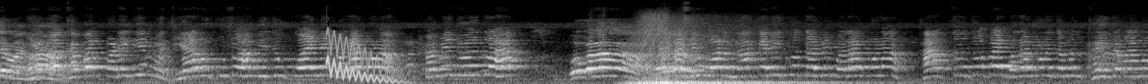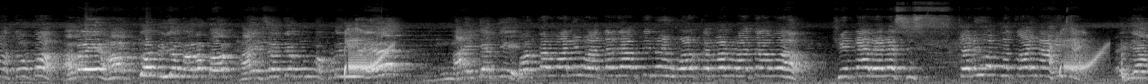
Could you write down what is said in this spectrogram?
દેવાની. ખબર પડી મજિયારો કૂટો હા બીજું કોઈ નહીં ભલા તમે જોયું તો હા. ઓવા પછી ઓળ ના કરી કો તમે ભલા મોણા હાથ તો જો ભાઈ ભલા મોણા તમને ખાઈ જવાનો હતો કો હવે એ હાથ તો બીજો મારો બાપ થાય છે તે હું પકડી લે હે? આઈ જતી પકડવાની વાત જ આવતી નહીં ઓળ કરવાની વાત આવે. છેટા રેલે કર્યું અમને તોય નાહી જાય. એટલે આ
